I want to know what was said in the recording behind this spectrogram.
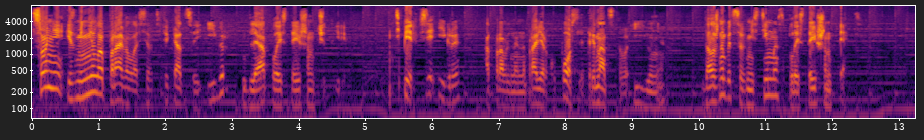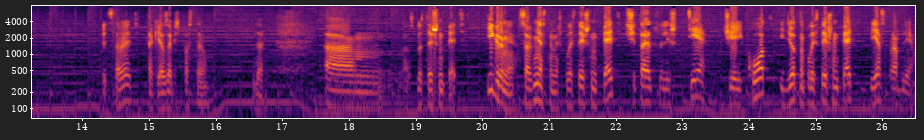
Sony изменила правила сертификации игр для PlayStation 4. Теперь все игры, отправленные на проверку после 13 июня, должны быть совместимы с PlayStation 5. Представляете? Так, я запись поставил. Да. Эм, с PlayStation 5. Играми, совместными с PlayStation 5, считаются лишь те, чей код идет на PlayStation 5 без проблем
